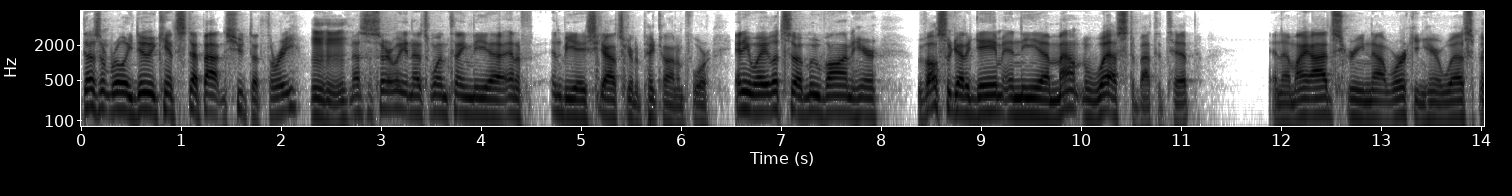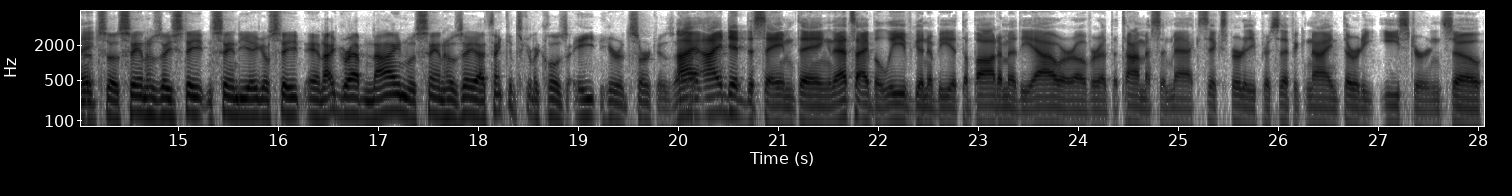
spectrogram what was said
doesn't really do. He can't step out and shoot the 3 Mm-hmm. necessarily, and that's one thing the uh, NF NBA scouts are going to pick on him for. Anyway, let's uh, move on here. We've also got a game in the uh, Mountain West about to tip. And uh, my odd screen not working here, Wes, but Hey. it's uh, San Jose State and San Diego State. And I grabbed nine with San Jose. I think it's going to close eight here at Circa. That right? I, I did the same thing. That's, I believe, going to be at the bottom of the hour over at the Thomas and Mack, 6:30 Pacific, 9:30 Eastern. So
